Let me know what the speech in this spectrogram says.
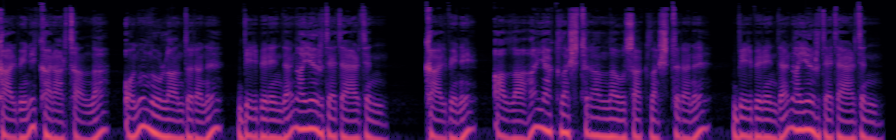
Kalbini karartanla onu nurlandıranı birbirinden ayırt ederdin. Kalbini Allah'a yaklaştıranla uzaklaştıranı birbirinden ayırt ederdin.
